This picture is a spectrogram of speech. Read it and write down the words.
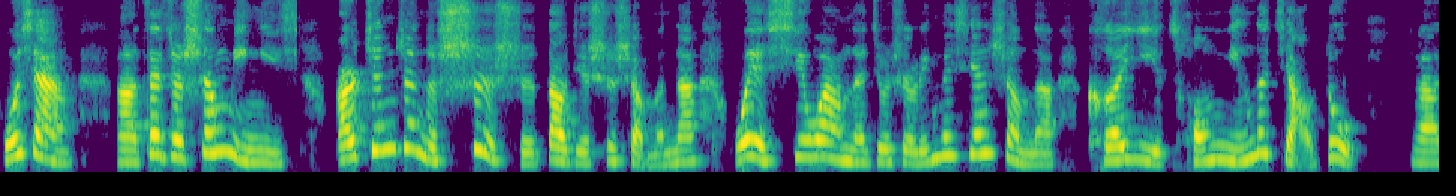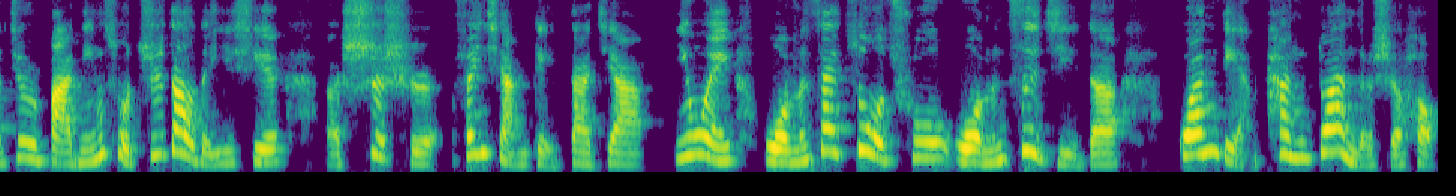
我想啊，在这声明一下，而真正的事实到底是什么呢？我也希望呢，就是林飞先生呢，可以从您的角度，啊，就是把您所知道的一些呃事实分享给大家，因为我们在做出我们自己的观点判断的时候，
